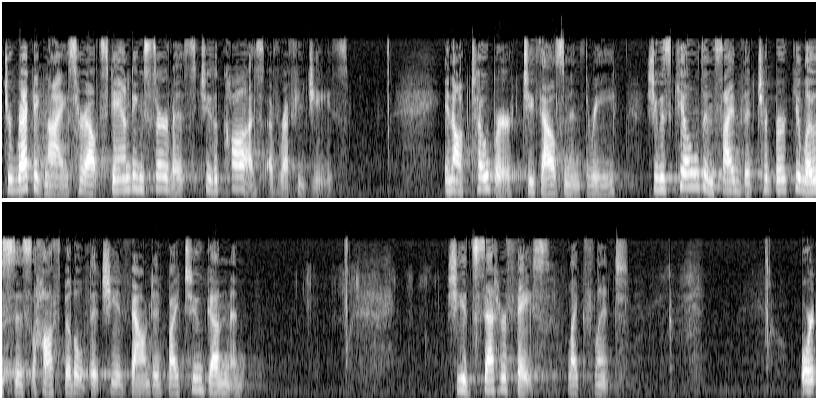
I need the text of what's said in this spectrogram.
to recognize her outstanding service to the cause of refugees. In October 2003, she was killed inside the tuberculosis hospital that she had founded by two gunmen. She had set her face like flint. Or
